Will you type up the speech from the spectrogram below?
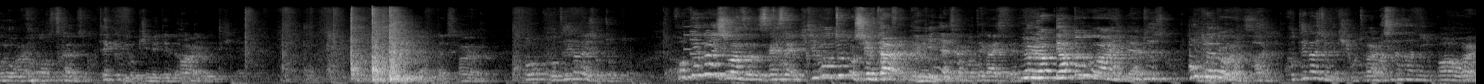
これをこのまま使うんですよ手首を決めてる中で打ってきて、やったりする、はいこの小手返しをちょっと小手返しまず先生基本ちょっと教えたいできないですか小手返しでいやややったことないんで本当ですか本当やったことないですはい小手返しの基本ちょっと芦田さんに、あはい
